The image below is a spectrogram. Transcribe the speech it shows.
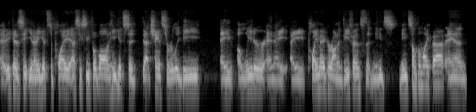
eh, because he, you know, he gets to play SEC football and he gets to that chance to really be a, a leader and a, a playmaker on a defense that needs, needs something like that. And,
